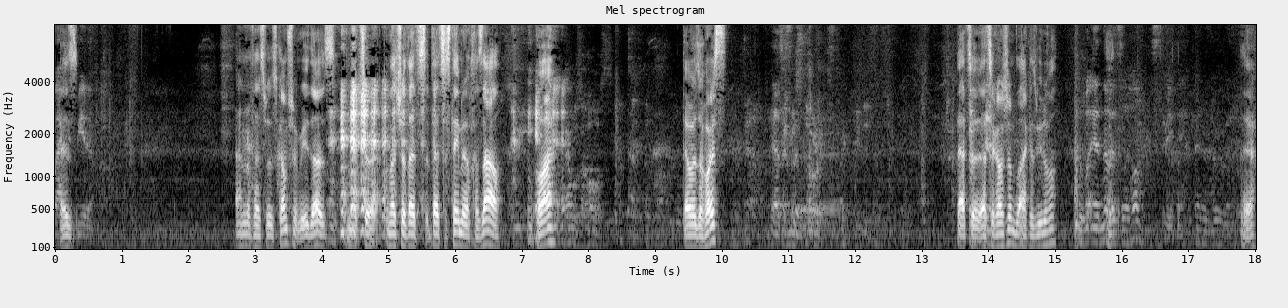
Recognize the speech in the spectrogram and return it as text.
As I don't know if that's where this comes from. It does. I'm not sure. I'm not sure if that's if that's a statement of Chazal. What? That was a horse. That was a horse. That's. That's a that's a comes from black is beautiful. No, it's a whole history thing. I don't remember Yeah,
